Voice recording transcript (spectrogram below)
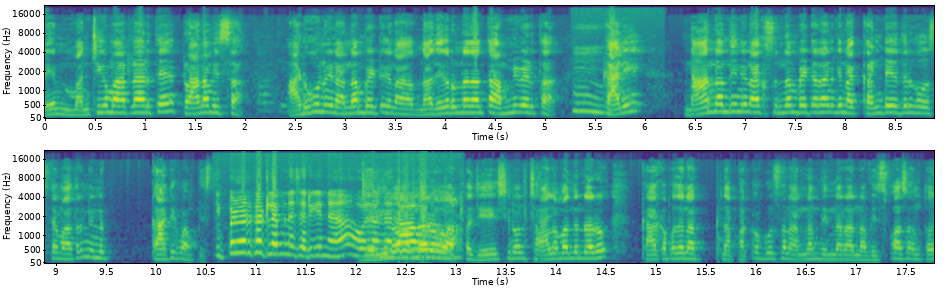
నేను మంచిగా మాట్లాడితే ప్రాణం ఇస్తా. అడుగు నేను అన్నం పెట్టి నా దగ్గర ఉన్నదంతా అమ్మి పెడతా. కానీ నా అన్నం తిని నాకు సున్నం పెట్టడానికి నాకు కంటే ఎదురుగా వస్తే మాత్రం నిన్ను కాటికి పంపిస్తాను ఇప్పటి వరకు అట్లా ఏమైనా జరిగినా? జరిగిన వాళ్ళు ఉన్నారు అట్లా చేసిన వాళ్ళు చాలా మంది ఉన్నారు. కాకపోతే నా నా పక్క కూర్చొని అన్నం తిన్నారు అన్న విశ్వాసంతో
